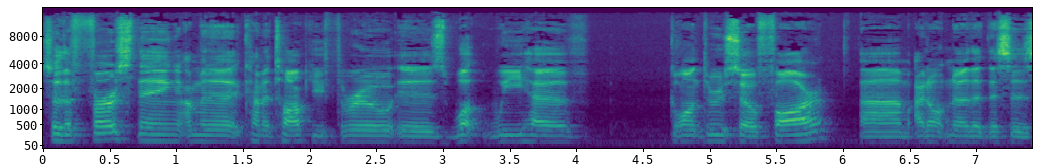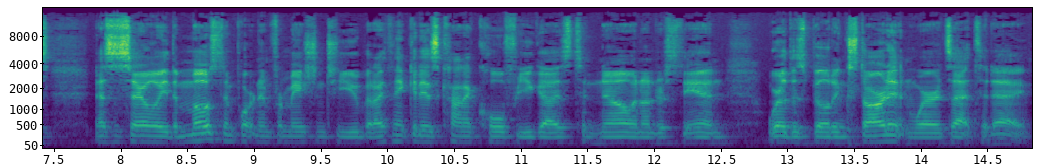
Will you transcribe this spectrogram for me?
So the first thing I'm going to kind of talk you through is what we have gone through so far. Um, I don't know that this is necessarily the most important information to you, but I think it is kind of cool for you guys to know and understand where this building started and where it's at today.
